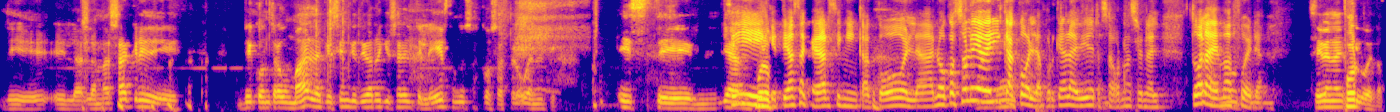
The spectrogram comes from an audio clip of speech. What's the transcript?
de, eh, la, la masacre de, de Contrahumala, que decían que te iba a requisar el teléfono, esas cosas. Pero bueno, en fin. Este, Sí, que te vas a quedar sin Inca Cola. No, solo iba a haber Inca Cola, porque era la vida de sabor nacional. Todas las demás fuera. Se ven por, bueno.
